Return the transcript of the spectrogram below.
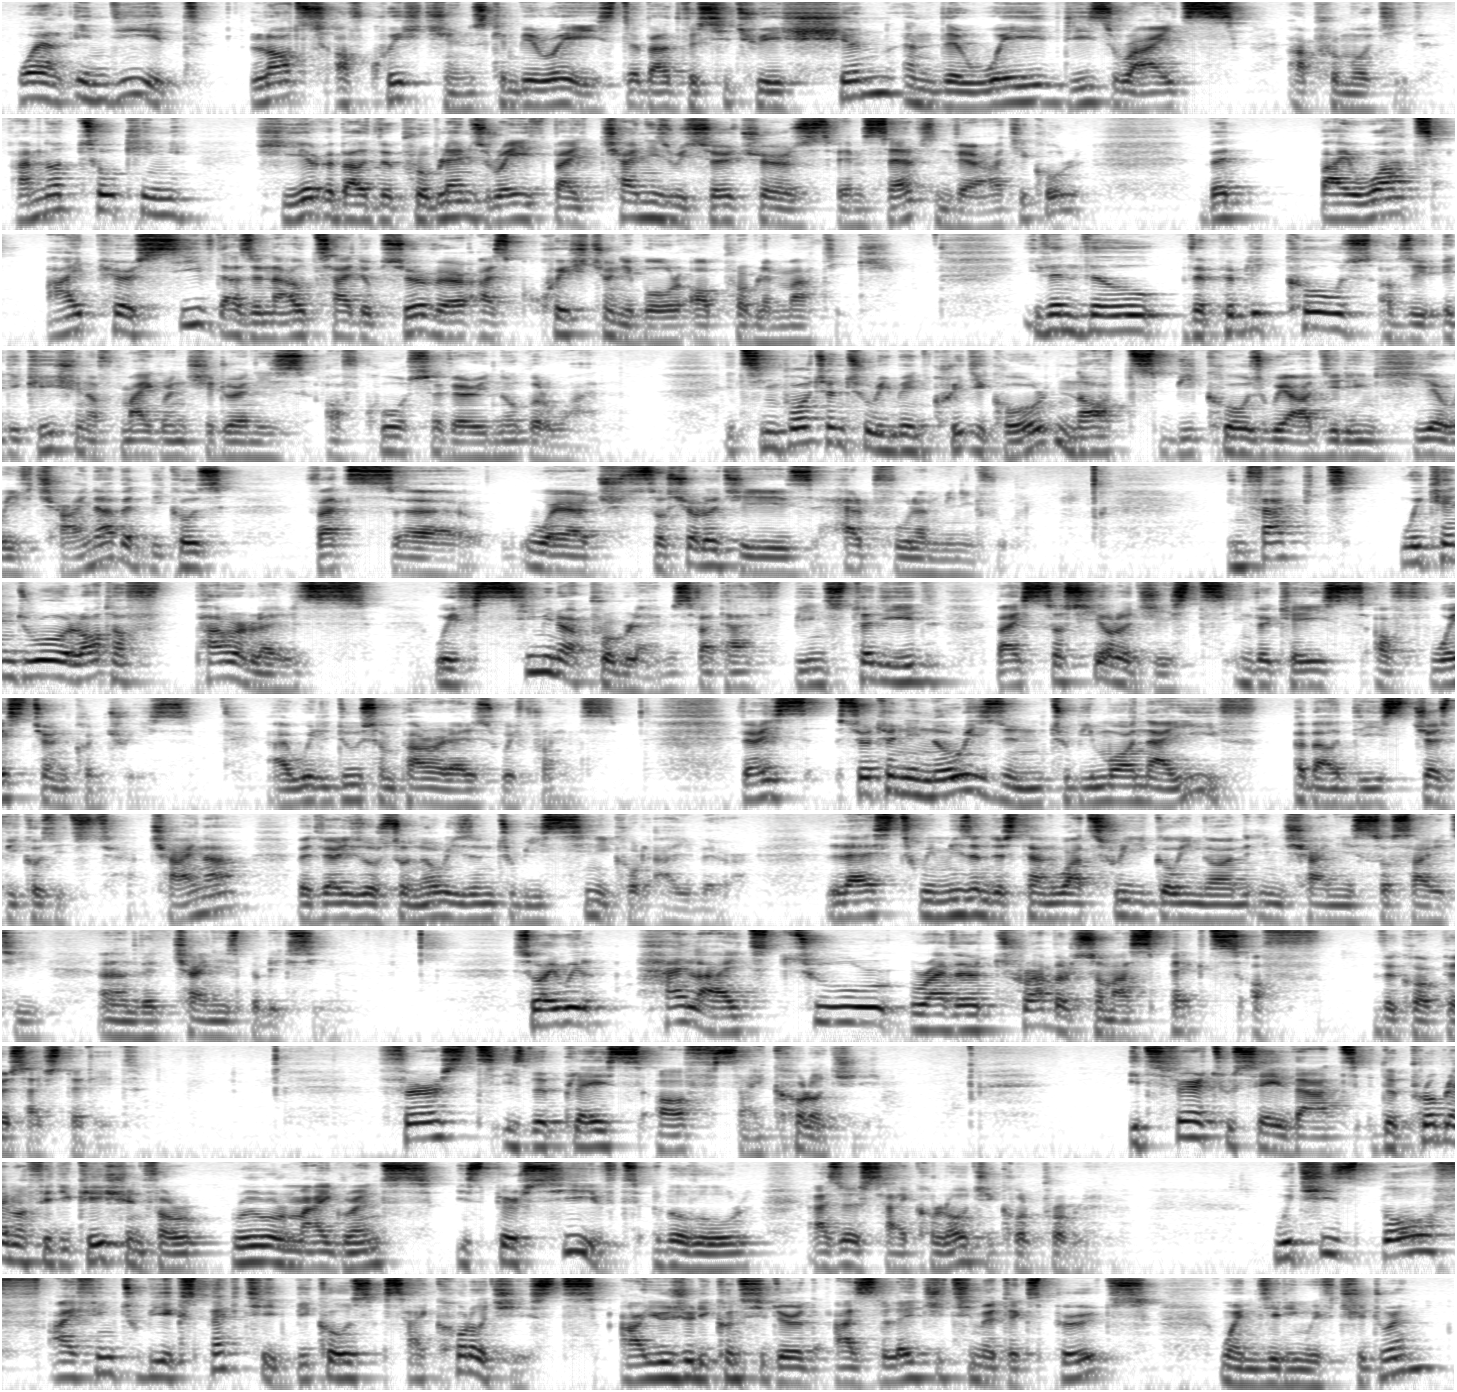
Well, indeed, lots of questions can be raised about the situation and the way these rights are promoted. I'm not talking here about the problems raised by Chinese researchers themselves in their article, but by what I perceived as an outside observer as questionable or problematic. even though the public cause of the education of migrant children is, of course, a very noble one. It's important to remain critical, not because we are dealing here with China, but because that's uh, where sociology is helpful and meaningful. In fact, we can draw a lot of parallels with similar problems that have been studied by sociologists in the case of Western countries. I will do some parallels with France. There is certainly no reason to be more naive about this just because it's China, but there is also no reason to be cynical either, lest we misunderstand what's really going on in Chinese society and the Chinese public scene. So I will highlight two rather troublesome aspects of the corpus I studied. First is the place of psychology. It's fair to say that the problem of education for rural migrants is perceived, above all, as a psychological problem, which is both, I think, to be expected because psychologists are usually considered as legitimate experts when dealing with children.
